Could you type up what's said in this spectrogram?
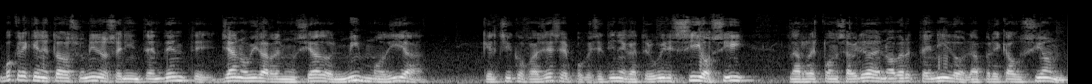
¿Vos crees que en Estados Unidos el intendente ya no hubiera renunciado el mismo día que el chico fallece porque se tiene que atribuir sí o sí la responsabilidad de no haber tenido la precaución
